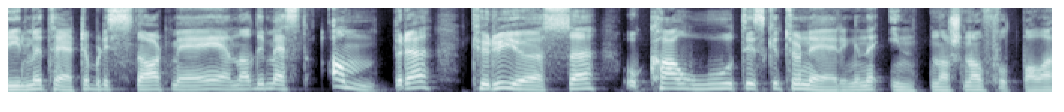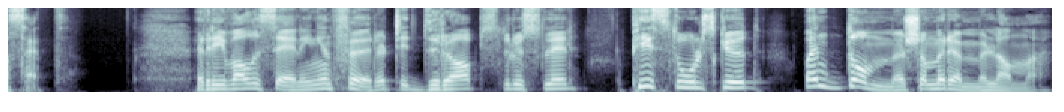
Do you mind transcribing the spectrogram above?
De inviterte blir snart med i en av de mest ampre, kuriøse og kaotiske turneringene internasjonal fotball har sett. Rivaliseringen fører til drapstrusler, pistolskudd og en dommer som rømmer landet.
